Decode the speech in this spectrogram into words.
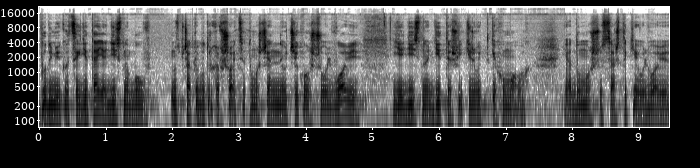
по домівках цих дітей, я дійсно був. Ну, спочатку був трохи в шоці, тому що я не очікував, що у Львові є дійсно діти, які живуть в таких умовах. Я думав, що все ж таки у Львові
